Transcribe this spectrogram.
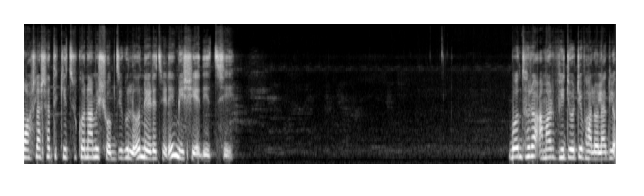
মশলার সাথে কিছুক্ষণ আমি সবজিগুলো নেড়ে চেড়ে মিশিয়ে দিচ্ছি। বন্ধুরা, আমার ভিডিওটি ভালো লাগলে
